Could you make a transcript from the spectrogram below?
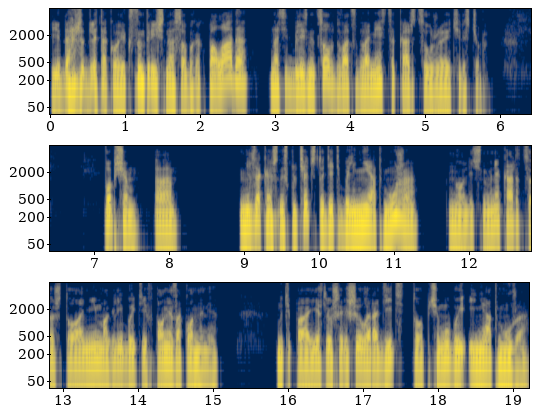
и даже для такой эксцентричной особы, как Паллада, носить близнецов 22 месяца кажется уже чересчур. В общем, э, нельзя, конечно, исключать, что дети были не от мужа, но лично мне кажется, что они могли быть и вполне законными. Ну, типа, если уж решила родить, то почему бы и не от мужа?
